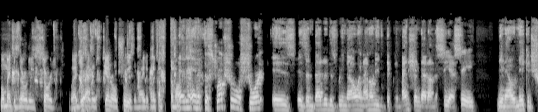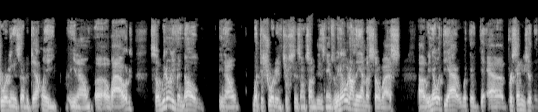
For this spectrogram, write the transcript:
momentum's already started. Well, just Correct. as a general truism, right? When it comes to market. And, and, if the structural short is is embedded as we know, and I don't even think we mentioned that on the CSE, you know, naked shorting is evidently you know uh, allowed. So we don't even know, you know, what the short interest is on some of these names. We know it on the MSOS. Uh, we know what the what the uh, percentage of the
